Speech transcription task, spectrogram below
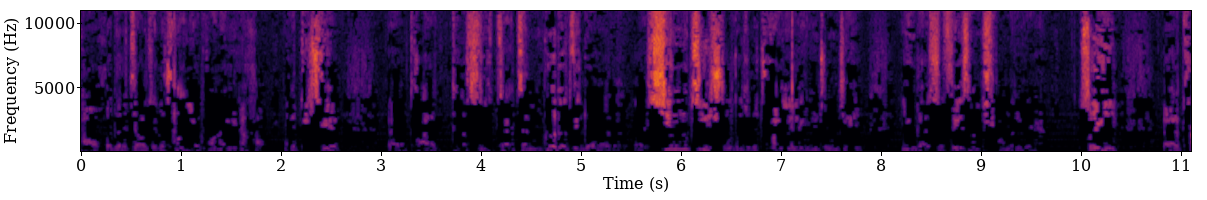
好，或者叫这个创业狂人也好，呃，这些呃，他是在整个的这个呃新技术的这个创业领域中间，应该是非常强的一个人。所以，呃，他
